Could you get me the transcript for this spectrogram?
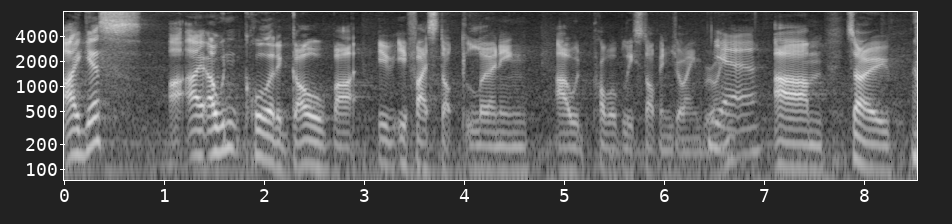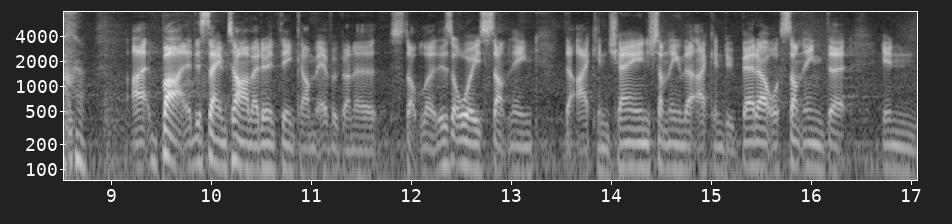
I guess I, I wouldn't call it a goal, but if, if I stopped learning, I would probably stop enjoying brewing. Yeah. Um, so, I, but at the same time, I don't think I'm ever gonna stop learning. There's always something that I can change, something that I can do better, or something that in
